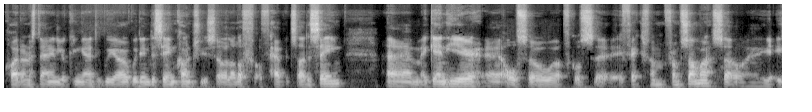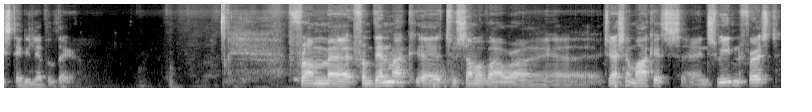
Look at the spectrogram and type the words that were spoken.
quite understanding looking at we are within the same country, so a lot of habits are the same. Again, here also, of course, effects from summer, so a steady level there. Uh, from Denmark uh, to some of our uh, international markets in Sweden first.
